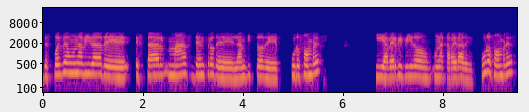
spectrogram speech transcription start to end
después de una vida de estar más dentro del ámbito de puros hombres y haber vivido una carrera de puros hombres,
